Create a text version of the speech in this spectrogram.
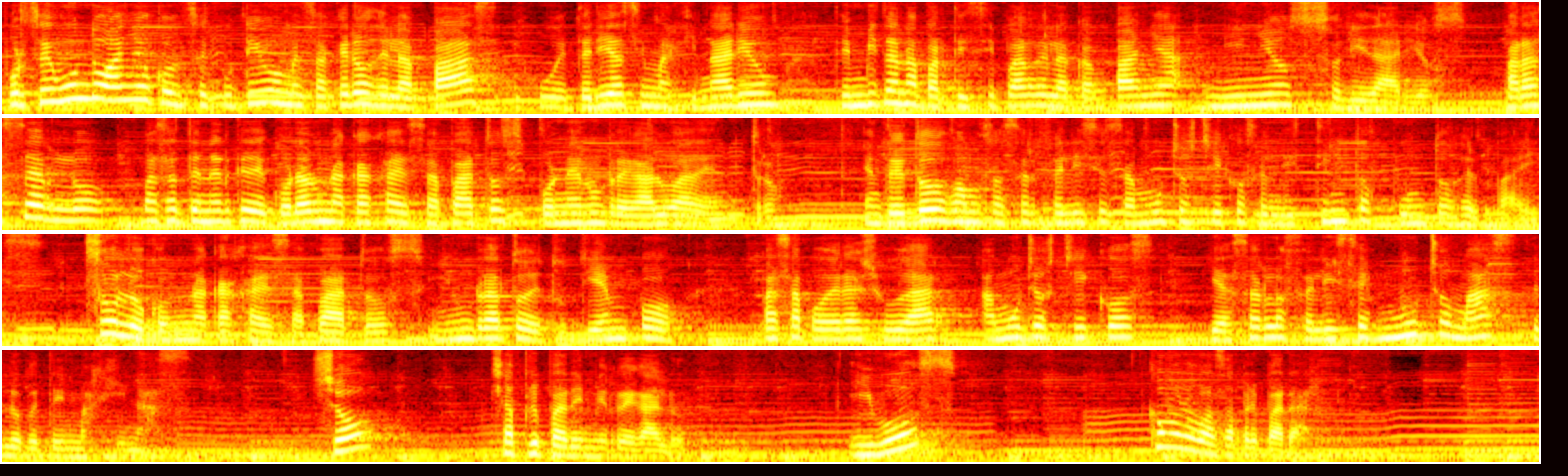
Por segundo año consecutivo, Mensajeros de la Paz y Jugueterías Imaginarium te invitan a participar de la campaña Niños Solidarios. Para hacerlo, vas a tener que decorar una caja de zapatos y poner un regalo adentro. Entre todos vamos a hacer felices a muchos chicos en distintos puntos del país. Solo con una caja de zapatos y un rato de tu tiempo vas a poder ayudar a muchos chicos y hacerlos felices mucho más de lo que te imaginas. Yo ya preparé mi regalo. ¿Y vos? ¿Cómo lo vas a preparar? Thank you.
